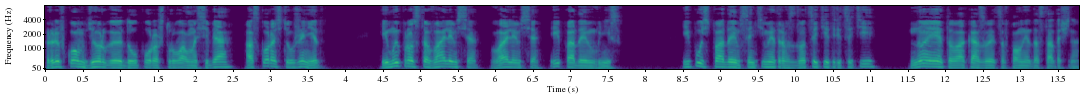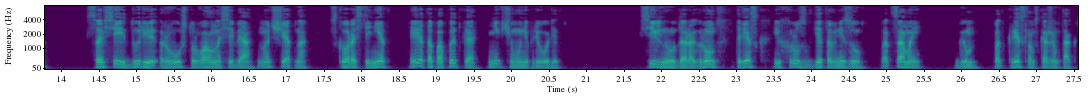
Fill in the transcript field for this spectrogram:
Рывком дергаю до упора штурвал на себя, а скорости уже нет. И мы просто валимся, валимся и падаем вниз. И пусть падаем сантиметров с 20-30, но и этого оказывается вполне достаточно. Со всей дури рву штурвал на себя, но тщетно. Скорости нет, и эта попытка ни к чему не приводит. Сильный удар о грунт, треск и хруст где-то внизу, под самой... гм, под креслом, скажем так.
